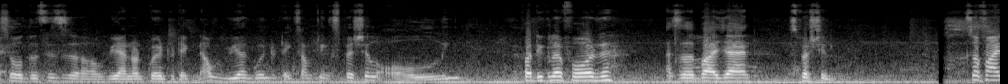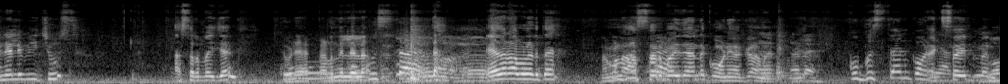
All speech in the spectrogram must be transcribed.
So this is uh, we are not going to take now. We are going to take something special only particular for Azerbaijan special. So finally we choose Azerbaijan. ഇവിടെ കാണുന്നില്ലല്ലോ ഏതാണ് നമ്മളെടുത്തേ നമ്മൾ അസർബൈജാന്റെ കോണിയാക്കാണ് കുബുസ്ഥാൻ കോണിയ എക്സൈറ്റ്മെന്റ്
